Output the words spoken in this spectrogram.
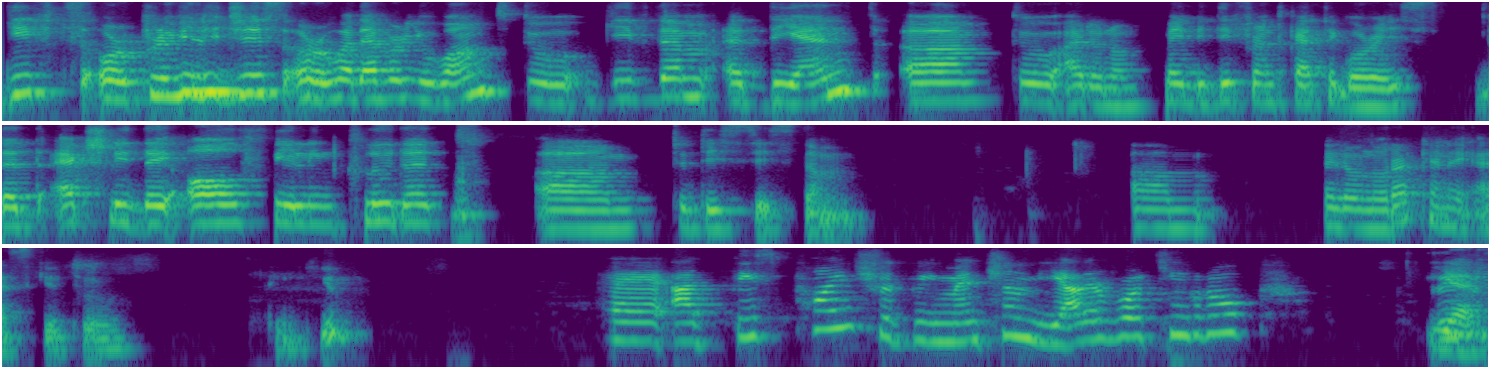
gifts or privileges or whatever you want to give them at the end um, to, I don't know, maybe different categories that actually they all feel included um, to this system. Um, Eleonora, can I ask you to, thank you. Uh, at this point, should we mention the other working group? Yes.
